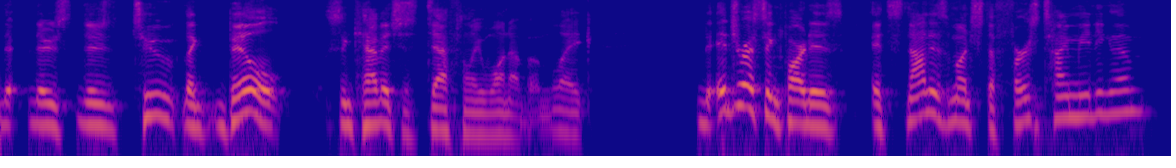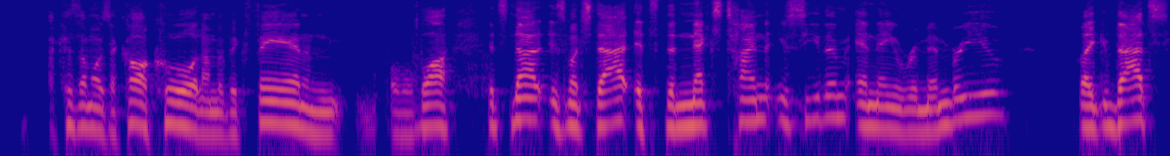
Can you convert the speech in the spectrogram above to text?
th- there's there's two like Bill Sienkiewicz is definitely one of them. Like the interesting part is it's not as much the first time meeting them because I'm always like, oh, cool, and I'm a big fan, and blah blah blah. It's not as much that; it's the next time that you see them and they remember you. Like that's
